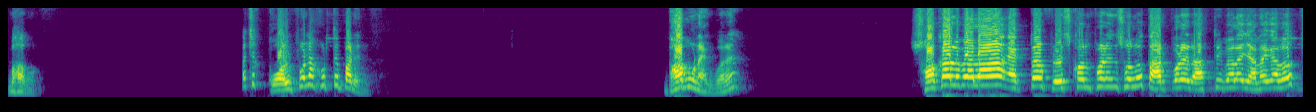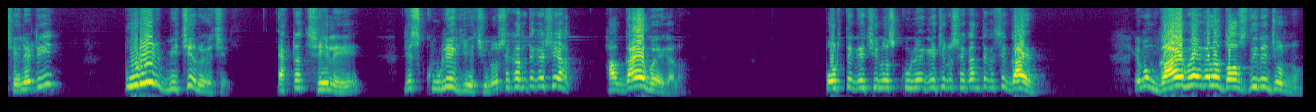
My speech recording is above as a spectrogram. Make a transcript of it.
ভাবুন আচ্ছা কল্পনা করতে পারেন। ভাবুন একবার হ্যাঁ? সকালবেলা একটা প্রেস কনফারেন্স হলো, তারপরে রাত্রিবেলা জানা গেল ছেলেটি পুরীর বিচে রয়েছে। একটা ছেলে যে স্কুলে গিয়েছিল, সেখান থেকে সে গায়েব হয়ে গেল। পড়তে গেছিল স্কুলে গিয়েছিল, সেখান থেকে সে গায়েব। এবং গায়েব হয়ে গেল দশ দিনের জন্য।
